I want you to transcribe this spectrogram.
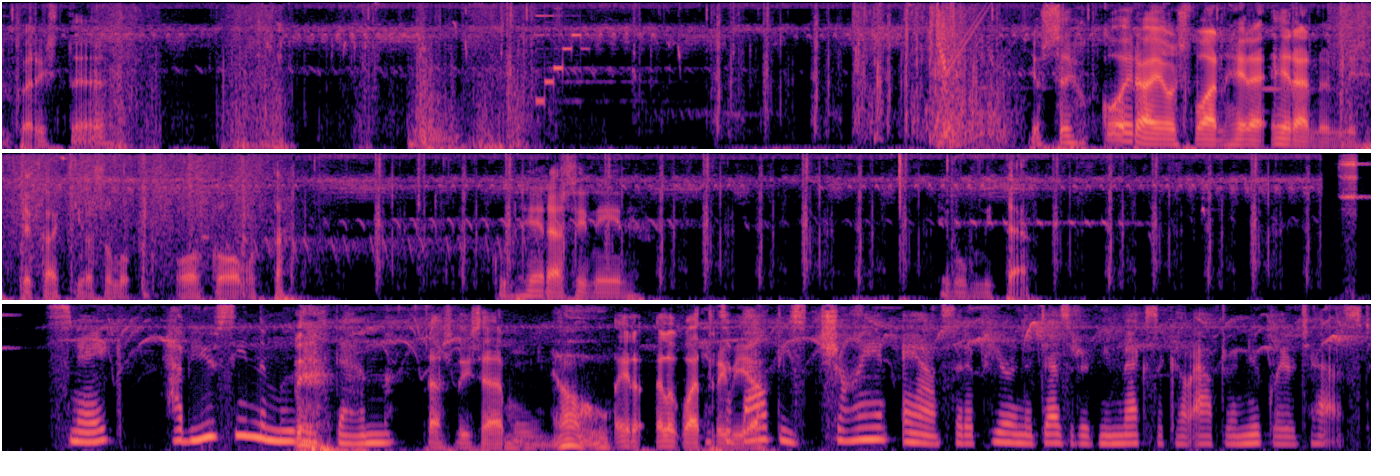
ympäristöön. jos se koira ei olisi vaan herännyt, niin sitten kaikki olisi ollut ok, mutta kun heräsi, niin ei ollut mitään. Snake, have you seen the movie Them? Tässä lisää muu. No. El- elokuvatrivia. It's about these giant ants that appear in the desert of New Mexico after a nuclear test.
